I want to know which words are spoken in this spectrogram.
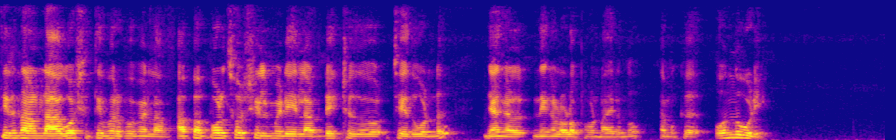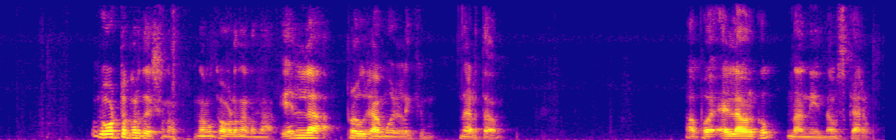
തിരുനാളിന്റെ ആഘോഷത്തിമിറപ്പുമെല്ലാം അപ്പപ്പോൾ സോഷ്യൽ മീഡിയയിൽ അപ്ഡേറ്റ് ചെയ്തു ചെയ്തുകൊണ്ട് ഞങ്ങൾ നിങ്ങളോടൊപ്പം ഉണ്ടായിരുന്നു. നമുക്ക് ഒന്നുകൂടി റോട്ട് പ്രദക്ഷിണം നമുക്ക് അവിടെ നടന്ന എല്ലാ പ്രോഗ്രാമുകളിലേക്കും നടത്താം. അപ്പോൾ എല്ലാവർക്കും നന്ദി നമസ്കാരം ും.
